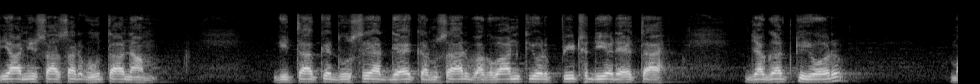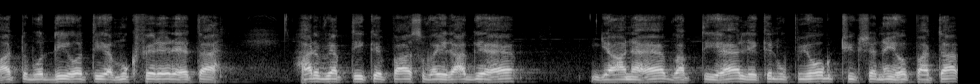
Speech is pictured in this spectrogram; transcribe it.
यानी निशासर भूता नाम। गीता के दूसरे अध्याय के अनुसार भगवान की ओर पीठ दिए रहता है। जगत की ओर मातृ बुद्धि होती है, मुख फेरे रहता है। हर व्यक्ति के पास वैराग्य है, ज्ञान है, भक्ति है, लेकिन उपयोग ठीक से नहीं हो पाता।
